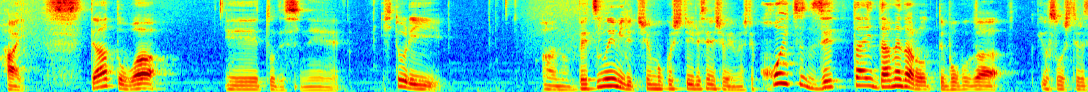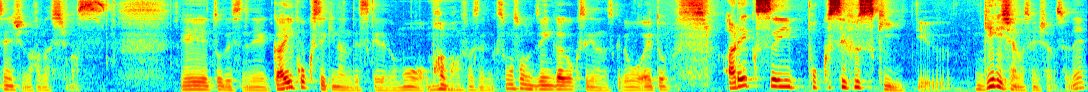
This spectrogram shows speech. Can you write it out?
はい。であとはえっ、とですね一人あの別の意味で注目している選手がいましてこいつ絶対ダメだろうって僕が予想してる選手の話します。えーとですね、外国籍なんですけれども まあまあすみません。そもそも全員外国籍なんですけど、えーと、アレクセイ・ポクセフスキーっていうギリシャの選手なんですよね。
